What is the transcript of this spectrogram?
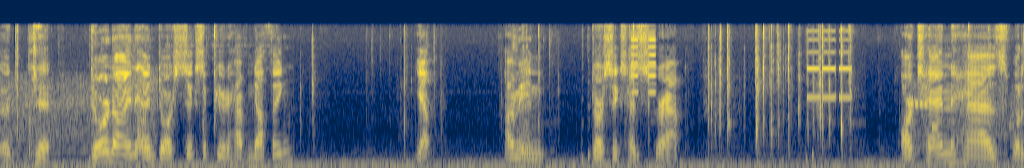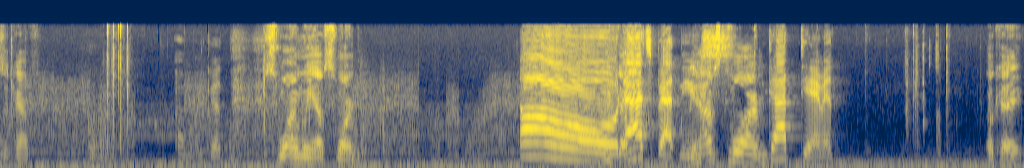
Uh, door nine and door six appear to have nothing. Yep. I mean, door six has scrap. R10 has what does it have? Oh my god. Swarm. We have swarm. Oh, got- that's bad news. We have swarm. God damn it. Okay,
